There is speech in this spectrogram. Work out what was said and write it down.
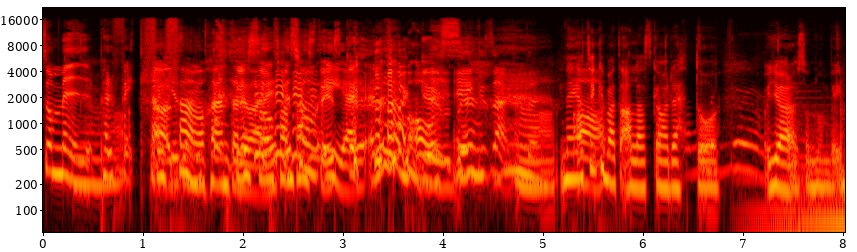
Som mig, perfekt. Fy fan vad skönt det hade varit. Som er, eller som oss. Exakt. Ja. Nej, jag tycker bara att alla ska ha rätt att, att göra som de vill.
